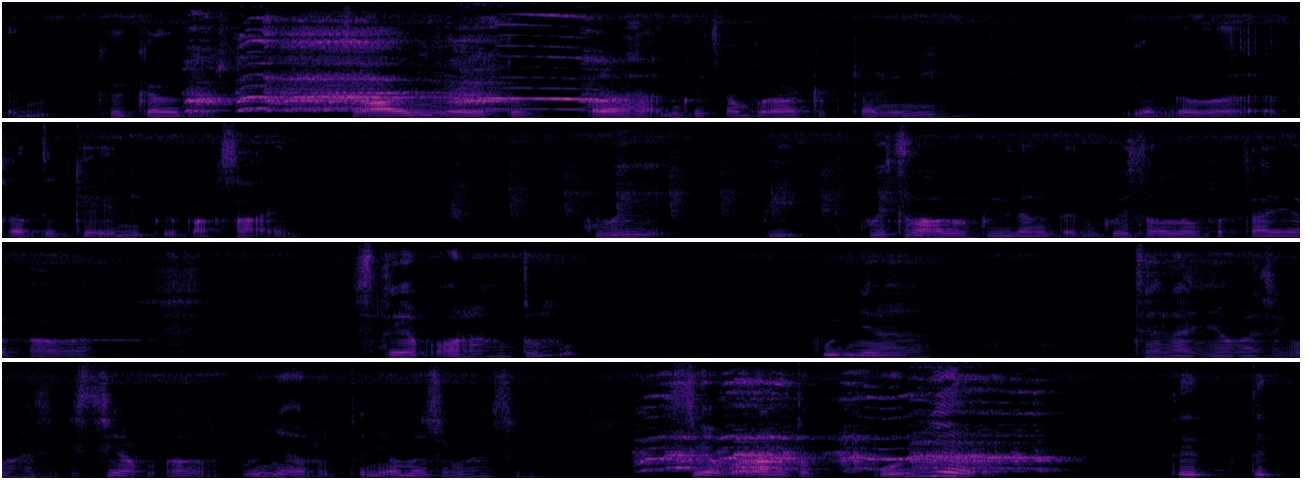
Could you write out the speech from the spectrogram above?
dan gagal terus. Soalnya ya itu perasaan gue campur aduk dan ini yang ketiga ini gue paksain. Gue gue selalu bilang dan gue selalu percaya bahwa setiap orang tuh punya jalannya masing-masing. Setiap orang punya rutenya masing-masing. Setiap orang tuh punya titik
